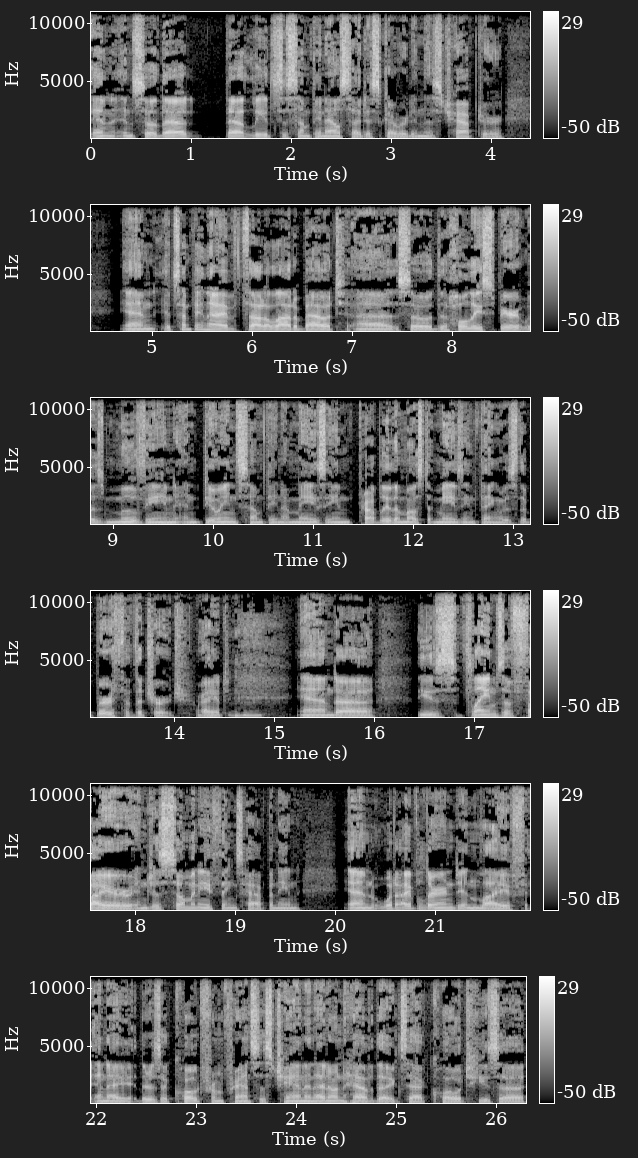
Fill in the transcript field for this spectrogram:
And and so that that leads to something else I discovered in this chapter. And it's something that I've thought a lot about. Uh, so the Holy Spirit was moving and doing something amazing. Probably the most amazing thing was the birth of the church, right? Mm-hmm. And uh, these flames of fire and just so many things happening. And what I've learned in life, and I there's a quote from Francis Chan, and I don't have the exact quote. He's a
